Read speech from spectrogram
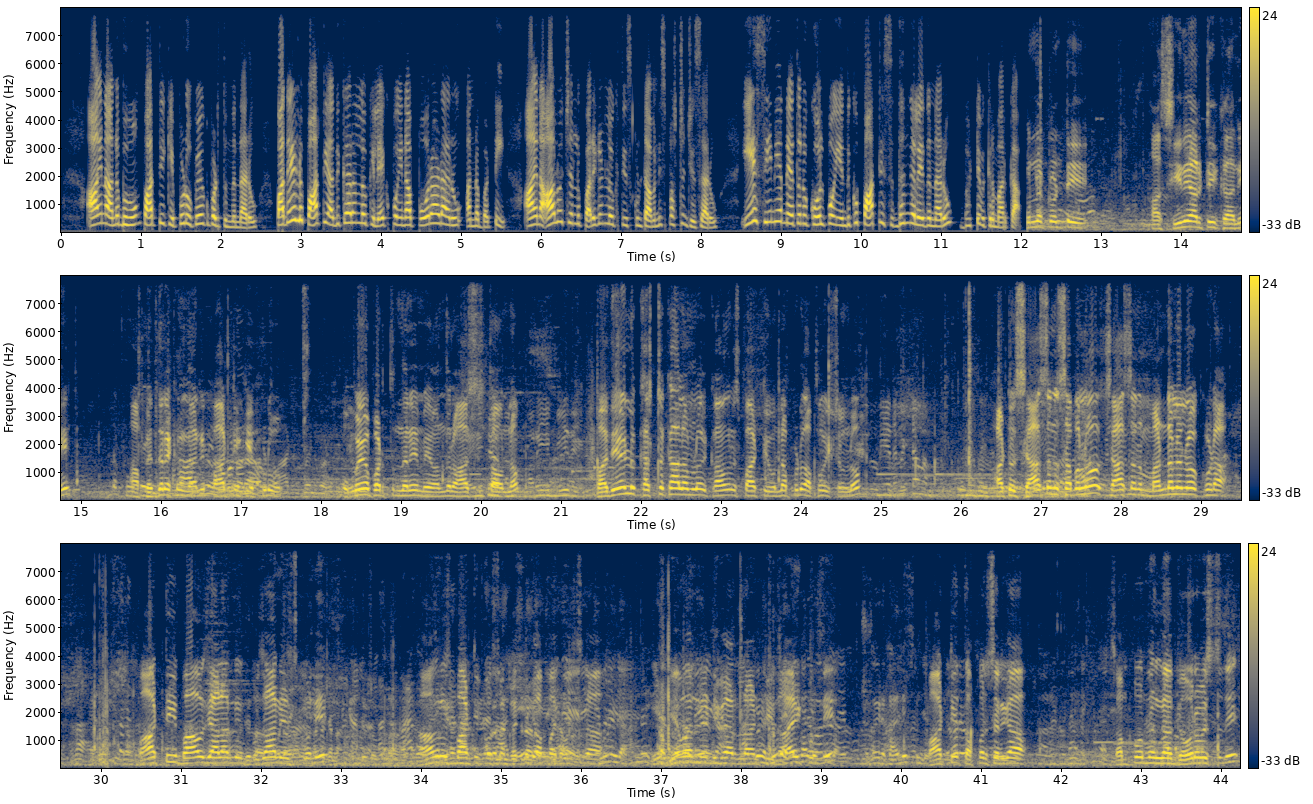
ఆయన అనుభవం పార్టీకి ఎప్పుడు ఉపయోగపడుతుందన్నారు. పదేళ్ళు పార్టీ అధికారంలోకి లేకపోయినా పోరాడారు అన్న బట్టి ఆయన ఆలోచనలు పరిగణలోకి తీసుకుంటామని స్పష్టం చేశారు. ఏ సీనియర్ నేతను కోల్పోయేందుకు పార్టీ సిద్ధంగా లేదన్నారు భట్టి విక్రమార్క. ఉన్నటువంటి ఆ సీనియారిటీ కానీ ఆ పెద్ద రకం కానీ పార్టీకి ఎప్పుడు ఉపయోగపడుతుందని మేమందరం ఆశిస్తూ ఉన్నాం. పదేళ్ళు కష్టకాలంలో కాంగ్రెస్ పార్టీ ఉన్నప్పుడు అపోజిషన్లో అటు శాసనసభలో శాసన మండలిలో కూడా పార్టీ భావజాలాన్ని భుజాన్ని వేసుకొని కాంగ్రెస్ పార్టీ కోసం గట్టిగా పనిచేసిన జగన్ రెడ్డి గారు లాంటి నాయకుడిని పార్టీ తప్పనిసరిగా సంపూర్ణంగా గౌరవిస్తుంది.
